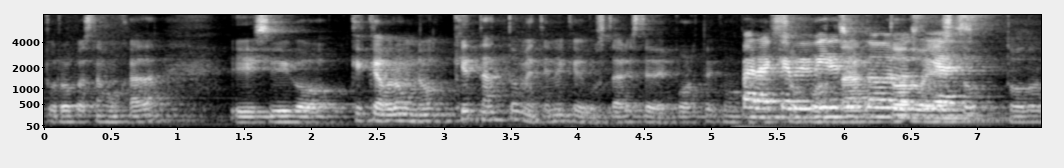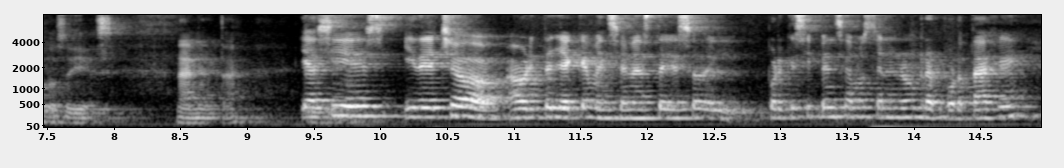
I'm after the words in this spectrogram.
tu ropa está mojada. Y si digo, qué cabrón, ¿no? ¿Qué tanto me tiene que gustar este deporte como Para que vivir eso todos los todo días? esto todos los días, la neta. Y así es. Y de hecho, ahorita ya que mencionaste eso del... Porque sí pensamos tener un reportaje.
